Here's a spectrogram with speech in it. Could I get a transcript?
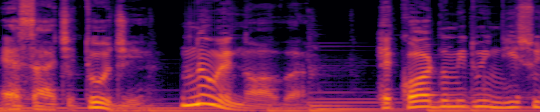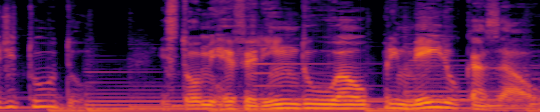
Essa atitude não é nova. Recordo-me do início de tudo. Estou me referindo ao primeiro casal.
